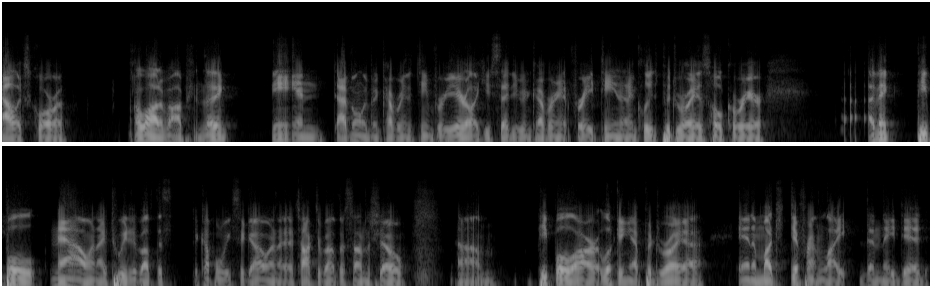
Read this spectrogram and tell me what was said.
Alex Cora a lot of options. I think and I've only been covering the team for a year. Like you said, you've been covering it for 18. That includes Pedroia's whole career. I think people now, and I tweeted about this a couple weeks ago, and I talked about this on the show. Um, people are looking at Pedroia in a much different light than they did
